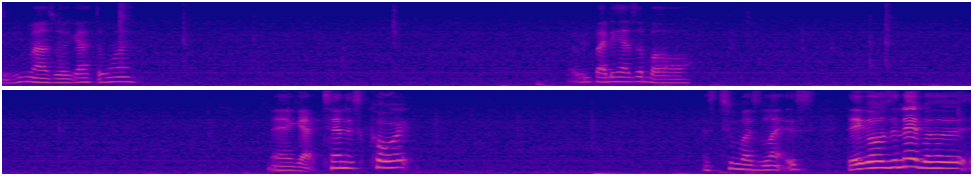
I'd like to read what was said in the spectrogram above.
See, you might as well got the one. Everybody has a ball. Man, got tennis court. It's too much land. It's there goes the neighborhood.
